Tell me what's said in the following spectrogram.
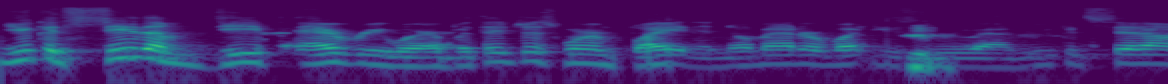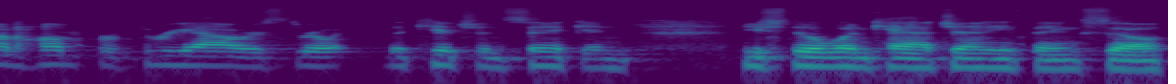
You could see them deep everywhere, but they just weren't biting. And no matter what you hmm. threw at them, you could sit on hump for three hours, throw the kitchen sink, and you still wouldn't catch anything. So,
